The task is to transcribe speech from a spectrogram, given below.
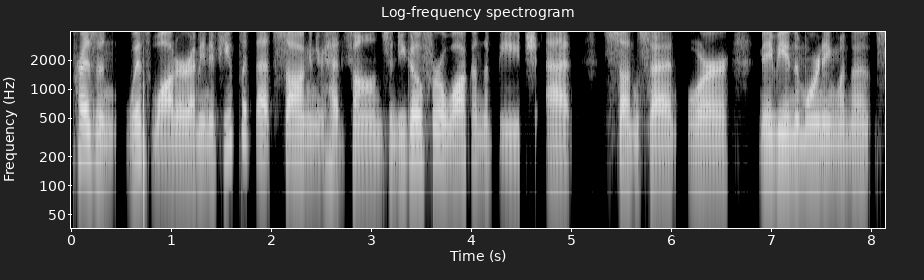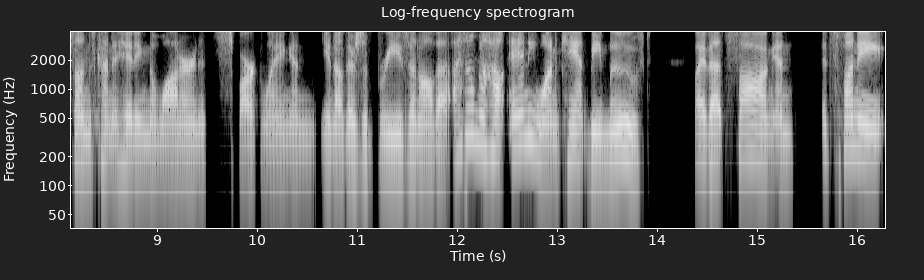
present with water. I mean, if you put that song in your headphones and you go for a walk on the beach at sunset or maybe in the morning when the sun's kind of hitting the water and it's sparkling and, you know, there's a breeze and all that. I don't know how anyone can't be moved by that song. And it's funny,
